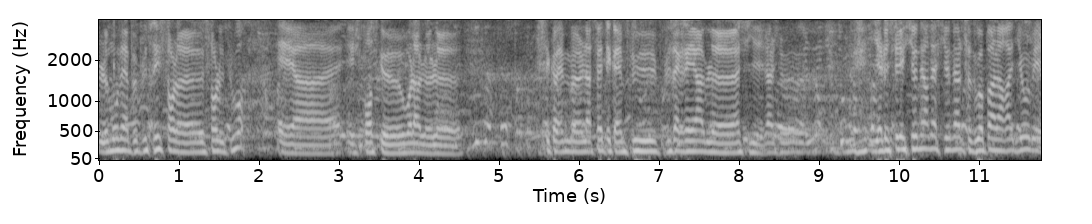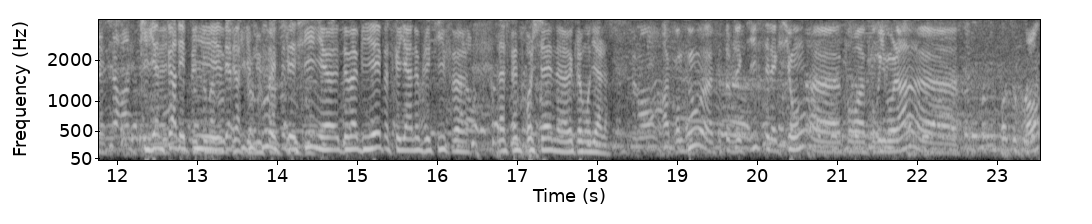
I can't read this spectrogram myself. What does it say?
le monde est un peu plus triste sur le, sur le Tour. Et, euh, et je pense que voilà, le, le- c'est quand même la fête est quand même plus, plus agréable euh, ainsi. Et là, je- il y a le sélectionneur national, ça se voit pas à la radio, mais qui vient de faire des petits, des petits coucous et des signes de m'habiller parce qu'il y a un objectif euh, la semaine prochaine avec le mondial. Justement, raconte-nous cet objectif, sélection pour, pour Imola. bon,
